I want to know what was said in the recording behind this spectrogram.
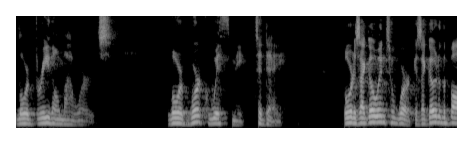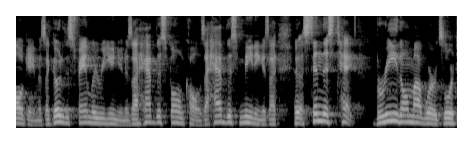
Lord, breathe on my words. Lord, work with me today. Lord, as I go into work, as I go to the ball game, as I go to this family reunion, as I have this phone call, as I have this meeting, as I uh, send this text, breathe on my words. Lord,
